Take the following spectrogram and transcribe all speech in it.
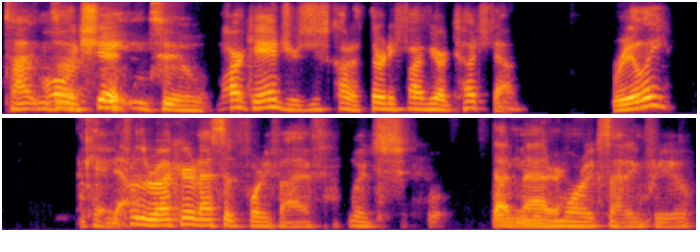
Titans Holy are shit. eight and two. Mark Andrews just caught a 35 yard touchdown. Really? Okay, no. for the record, I said 45, which doesn't matter. More exciting for you.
